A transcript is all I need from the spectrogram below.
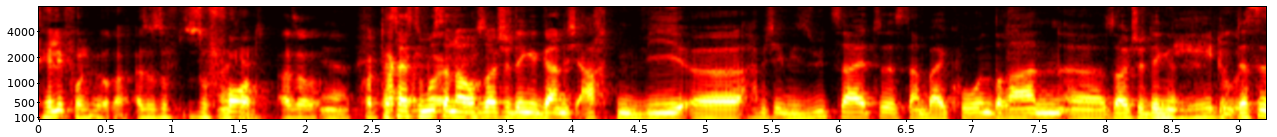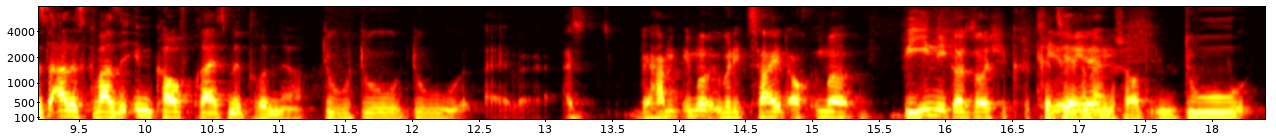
Telefonhörer, also so, sofort. Okay. Also ja. Kontakt Das heißt, du musst dann auch auf solche Dinge gar nicht achten, wie äh, habe ich irgendwie Südseite, ist da ein Balkon dran, äh, solche Dinge. Nee, du, das ist alles quasi im Kaufpreis mit drin, ja. Du, du, du, äh, also wir haben immer über die Zeit auch immer weniger solche Kriterien, Kriterien angeschaut. Mhm. Du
